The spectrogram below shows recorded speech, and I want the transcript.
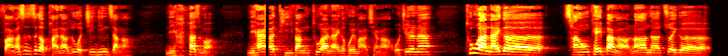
反而是这个盘啊，如果今天涨啊，你还要什么？你还要提防突然来个回马枪啊。我觉得呢，突然来个长红 K 棒啊，然后呢做一个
